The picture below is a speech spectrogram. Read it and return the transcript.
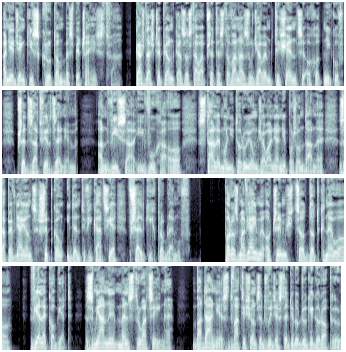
a nie dzięki skrótom bezpieczeństwa. Każda szczepionka została przetestowana z udziałem tysięcy ochotników przed zatwierdzeniem. Anvisa i WHO stale monitorują działania niepożądane, zapewniając szybką identyfikację wszelkich problemów. Porozmawiajmy o czymś, co dotknęło wiele kobiet – zmiany menstruacyjne. Badanie z 2022 roku,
